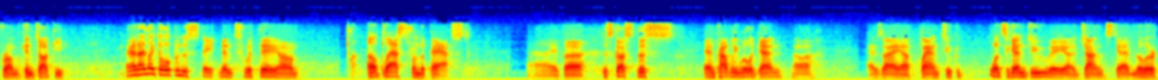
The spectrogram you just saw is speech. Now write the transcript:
from Kentucky. And I'd like to open this statement with a, um, a blast from the past. I've uh, discussed this and probably will again uh, as I uh, plan to once again do a uh, John Stadtmiller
